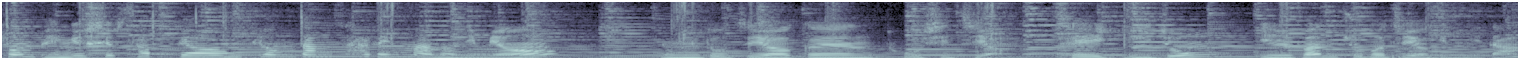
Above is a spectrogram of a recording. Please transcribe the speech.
총 164평 평당 400만 원이며 용도 지역은 도시 지역 제2종 일반 주거 지역입니다.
